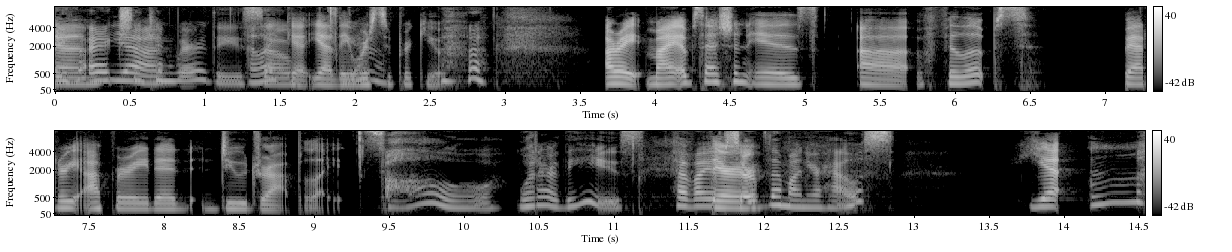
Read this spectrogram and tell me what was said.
again. I actually Yeah. can wear these. I so, like it. Yeah, they were super cute. all right, my obsession is uh Philips battery operated dewdrop lights. Oh, what are these? Have I They're- observed them on your house? Yeah, mm,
